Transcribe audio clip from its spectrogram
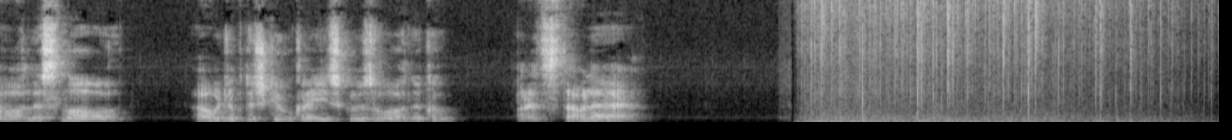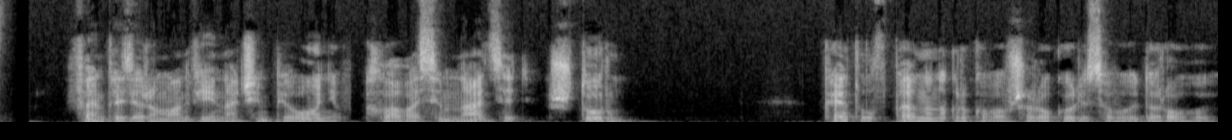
Вогнеслово, аудіокнижки українською з вогником представляє Фентезі роман Війна чемпіонів, глава 17 Штурм. Кетл впевнено крокував широкою лісовою дорогою.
